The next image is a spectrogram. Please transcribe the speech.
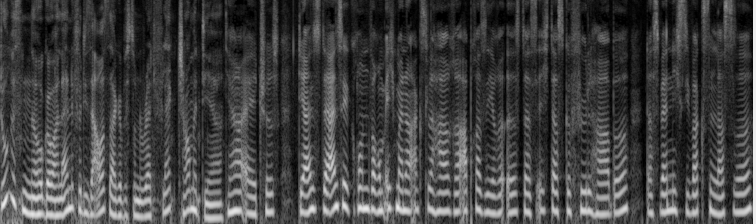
du bist ein No-Go. Alleine für diese Aussage bist du ein Red Flag. Ciao mit dir. Ja, ey, tschüss. Eins, der einzige Grund, warum ich meine Achselhaare abrasiere, ist, dass ich das Gefühl habe, dass wenn ich sie wachsen lasse,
